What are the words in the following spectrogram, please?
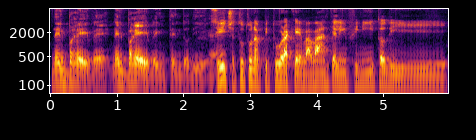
nel breve, nel breve intendo dire. Sì, c'è tutta una pittura che va avanti all'infinito di,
